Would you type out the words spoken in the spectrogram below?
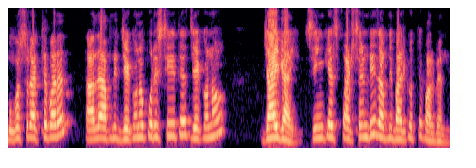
মুখস্থ রাখতে পারেন, তাহলে আপনি যে কোনো পরিস্থিতিতে যে কোনো জায়গায় সিঙ্কেজ পার্সেন্টেজ আপনি বাইর করতে পারবেন।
